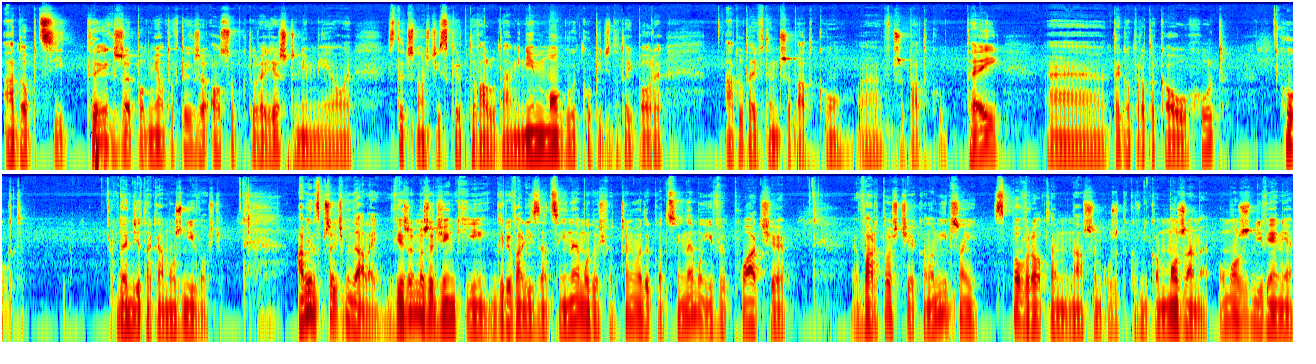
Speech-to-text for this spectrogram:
adopcji tychże podmiotów, tychże osób, które jeszcze nie miały styczności z kryptowalutami, nie mogły kupić do tej pory, a tutaj w tym przypadku, e, w przypadku tej, e, tego protokołu HULT, HUKT będzie taka możliwość. A więc przejdźmy dalej. Wierzymy, że dzięki grywalizacyjnemu doświadczeniu edukacyjnemu i wypłacie wartości ekonomicznej z powrotem naszym użytkownikom możemy. Umożliwienie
